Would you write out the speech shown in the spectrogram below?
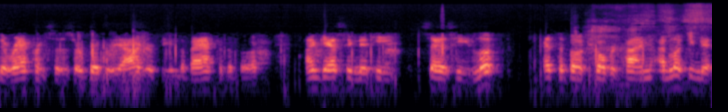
the references or bibliography in the back of the book. I'm guessing that he says he looked at the books over time. I'm looking at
